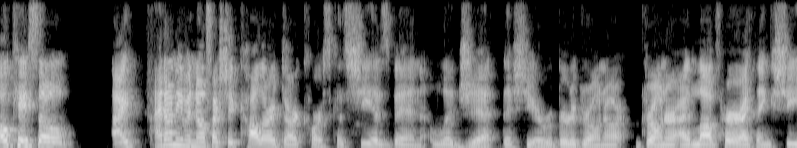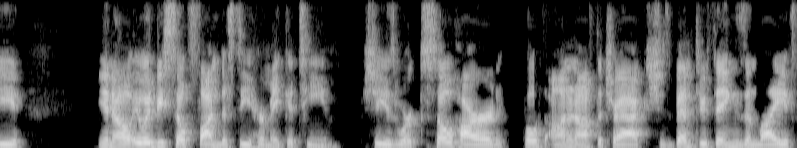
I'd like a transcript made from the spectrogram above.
Okay, so I I don't even know if I should call her a dark horse because she has been legit this year. Roberta Groner, Groner, I love her. I think she, you know, it would be so fun to see her make a team. She's worked so hard, both on and off the track. She's been through things in life.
